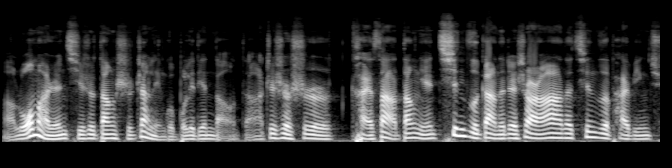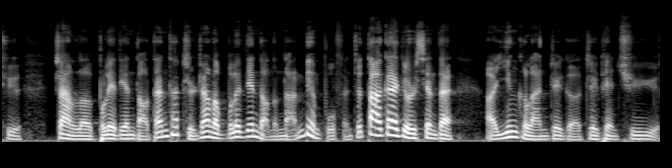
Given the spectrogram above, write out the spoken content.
啊。罗马人其实当时占领过不列颠岛啊，这事儿是凯撒当年亲自干的这事儿啊，他亲自派兵去占了不列颠岛，但他只占了不列颠岛的南边部分，就大概就是现在啊英格兰这个这片区域。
